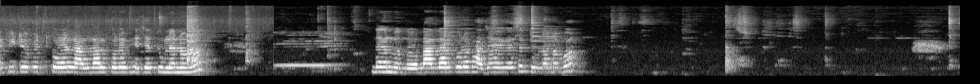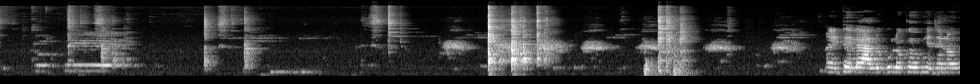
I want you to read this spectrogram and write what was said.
এপিট ওপিট করে লাল লাল করে ভেজে তুলে নেব। দেখেন বন্ধু, লাল লাল করে ভাজা হয়ে গেছে, তুলে নেব। এই তেলে আলুগুলোকেও ভেজে নেব।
